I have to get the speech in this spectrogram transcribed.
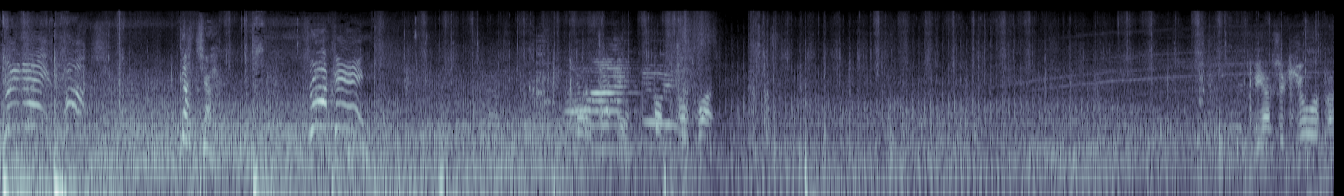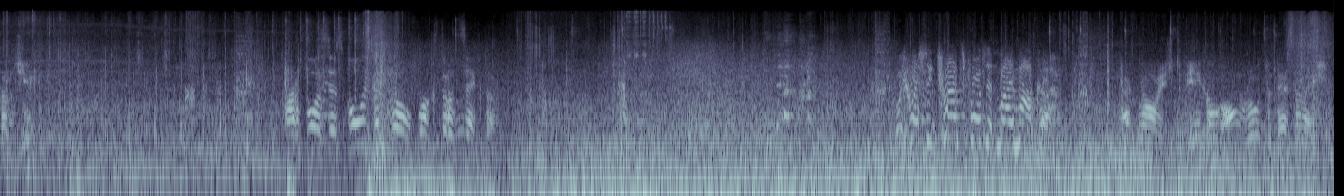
Grenade! Punch! Gotcha! Tracking! You're attacking. Stop plus one. We have secured an objective. Our forces fully control Foxtrot sector. Requesting transport at my marker. Acknowledged. Vehicle en route to destination.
